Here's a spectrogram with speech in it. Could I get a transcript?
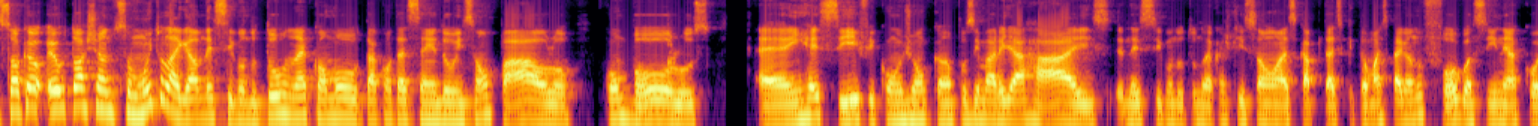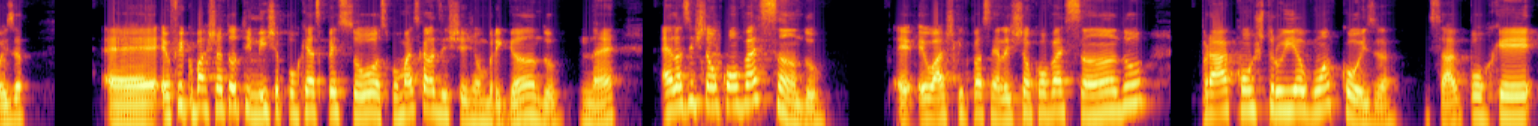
só que eu, eu tô achando isso muito legal nesse segundo turno, né, como tá acontecendo em São Paulo, com Bolos, é, em Recife, com João Campos e Marília Reis, nesse segundo turno, né, que acho que são as capitais que estão mais pegando fogo, assim, né, a coisa. É, eu fico bastante otimista porque as pessoas, por mais que elas estejam brigando, né, elas estão conversando, eu acho que, tipo assim, elas estão conversando para construir alguma coisa, sabe? Porque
